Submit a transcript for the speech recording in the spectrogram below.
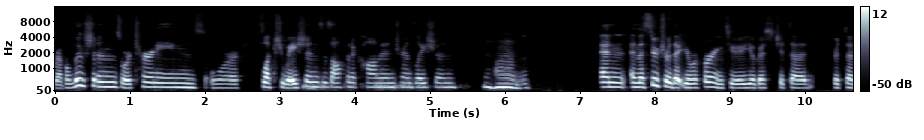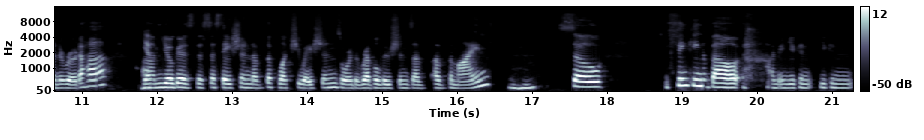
revolutions or turnings or fluctuations is often a common translation. Mm-hmm. Um, and and the sutra that you're referring to, Yoga Chitta Vritti Nirodha, Yep. Um, yoga is the cessation of the fluctuations or the revolutions of, of the mind. Mm-hmm. So thinking about i mean you can you can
